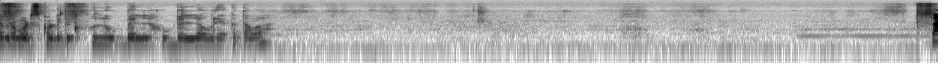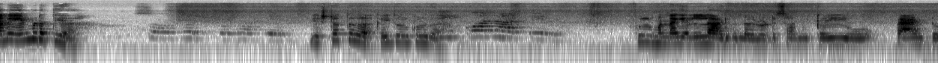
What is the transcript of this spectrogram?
ಐಬ್ರೋ ಮಾಡಿಸ್ಕೊಂಡಿದ್ದಕ್ಕೆ ಫುಲ್ ಹುಬ್ಬೆಲ್ಲ ಹುಬ್ಬೆಲ್ಲ ಉರಿಯಾಕತ್ತಾವ ಸಾನು ಏನು ಮಾಡತ್ತೀಯ? ಎಷ್ಟೊತ್ತದ? ಕೈ ತೊಳ್ಕೊಳ್ದ? ಫುಲ್ ಮಣ್ಣಾಗ ಎಲ್ಲ ಆಡಿ ಬಂದಳು ನೋಡ್ರಿ ಸಾನ್ವಿ ಕೈ, ಪ್ಯಾಂಟು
